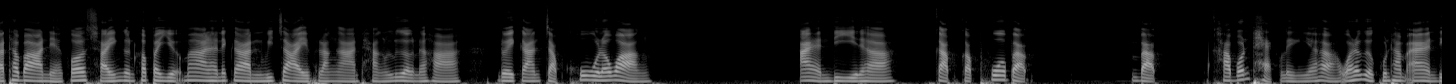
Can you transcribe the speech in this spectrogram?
รัฐบาลเนี่ยก็ใช้เงินเข้าไปเยอะมากนะในการวิจัยพลังงานทางเลือกนะคะ โดยการจับคู่ระหว่าง R&D นะคะ กับกับพวกแบบแบบ carbon tax อะไรอย่างเงี้ยค่ะ ว่าถ้าเกิดคุณทำ R&D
